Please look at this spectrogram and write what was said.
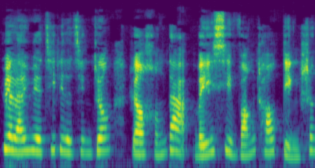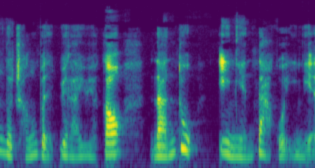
越来越激烈的竞争，让恒大维系王朝鼎盛的成本越来越高，难度一年大过一年。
